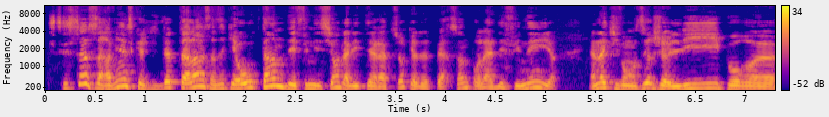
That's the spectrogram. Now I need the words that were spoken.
c'est ça, ça revient à ce que je disais tout à l'heure, c'est-à-dire qu'il y a autant de définitions de la littérature que de personnes pour la définir. Il y en a qui vont dire je lis pour euh,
